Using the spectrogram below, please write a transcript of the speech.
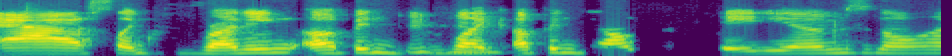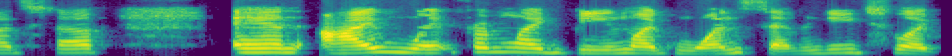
ass, like running up and like Mhm. up and down stadiums and all that stuff. And I went from like being like 170 to like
